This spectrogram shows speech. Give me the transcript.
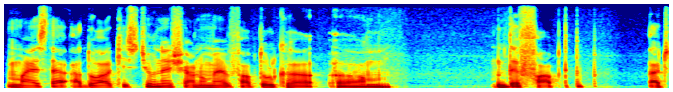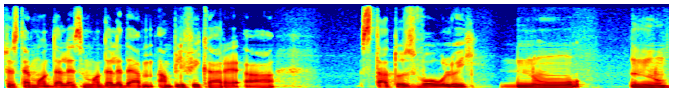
mai este a doua chestiune și anume faptul că um, de fapt aceste modele sunt modele de am- amplificare a status voului. Nu, nu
